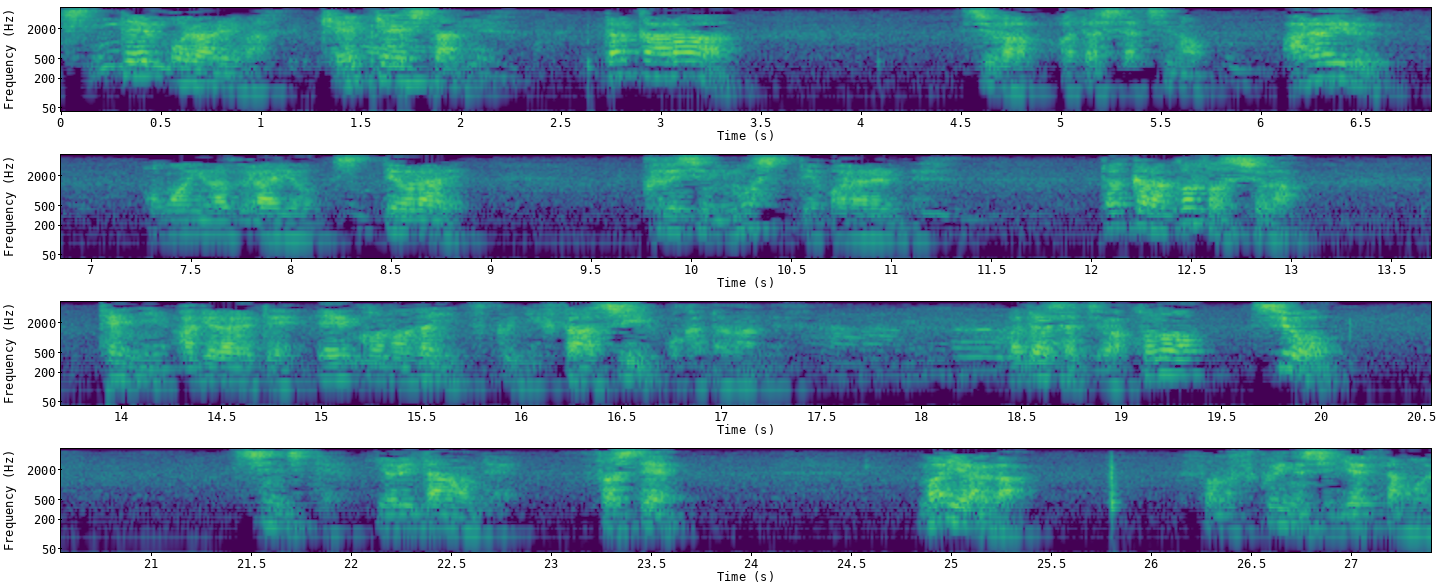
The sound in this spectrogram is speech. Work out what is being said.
知っておられます。経験したんです。だから主は私たちのあらゆる思い煩いを知っておられ苦しみも知っておられるんです。だからこそ主は天に上げられて栄光の座につくにふさわしいお方なんです。私たちはこの死を信じてより頼んでそしてマリアがその救い主イエス様を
